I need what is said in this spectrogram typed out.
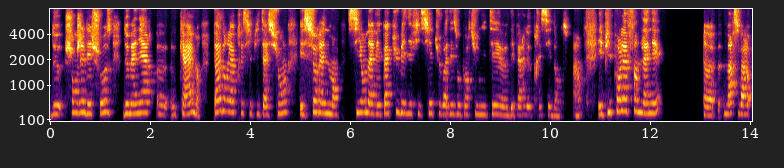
de changer les choses de manière euh, euh, calme, pas dans la précipitation et sereinement. Si on n'avait pas pu bénéficier, tu vois, des opportunités euh, des périodes précédentes. Hein. Et puis pour la fin de l'année, euh, Mars va,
